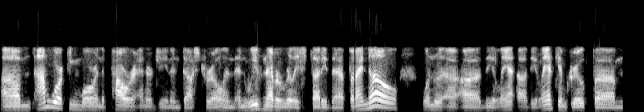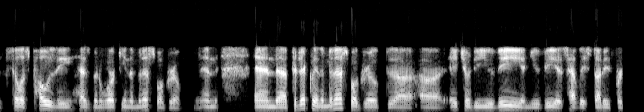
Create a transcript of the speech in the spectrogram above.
Um, I'm working more in the power, energy, and industrial, and, and we've never really studied that. But I know when uh, uh, the Atlant- uh, the Atlantium group, um, Phyllis Posey has been working in the municipal group, and and uh, particularly in the municipal group, uh, HOD UV and UV is heavily studied for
